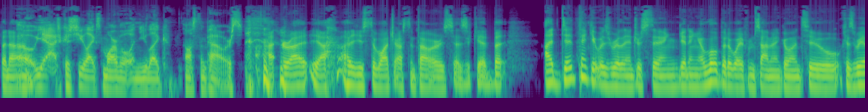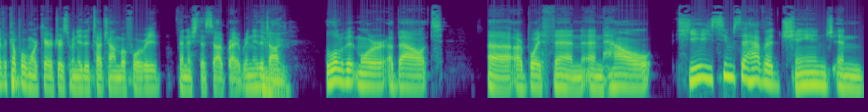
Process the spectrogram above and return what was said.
But um, oh yeah, because she likes Marvel and you like Austin Powers, I, right? Yeah, I used to watch Austin Powers as a kid, but I did think it was really interesting getting a little bit away from Simon and going to because we have a couple more characters we need to touch on before we finish this up. Right, we need to mm-hmm. talk a little bit more about uh, our boy Finn and how he seems to have a change in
